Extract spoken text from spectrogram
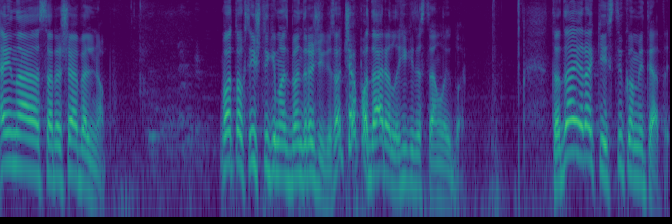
eina sąraše velniop. Va toks ištikimas bendražygis. O čia padarė, laikykitės ten laidoje. Tada yra keisti komitetai.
